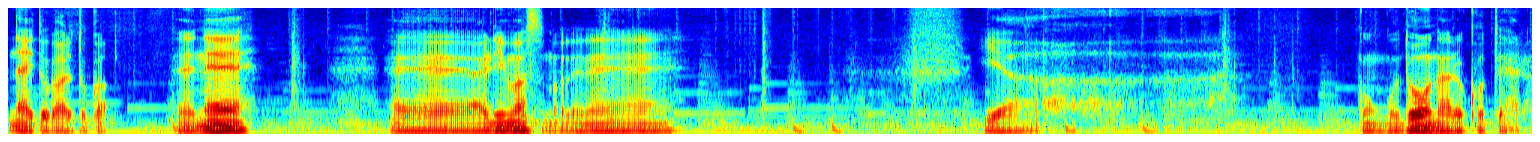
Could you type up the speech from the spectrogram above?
ないとかあるとかでね。えー、ありますのでね。いや今後どうなることやら。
